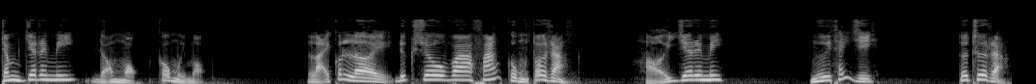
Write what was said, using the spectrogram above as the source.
Trong Jeremy đoạn 1 câu 11, lại có lời Đức Sô Va phán cùng tôi rằng, hỏi Jeremy, ngươi thấy gì? Tôi thưa rằng,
